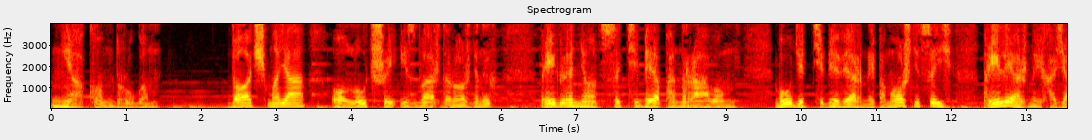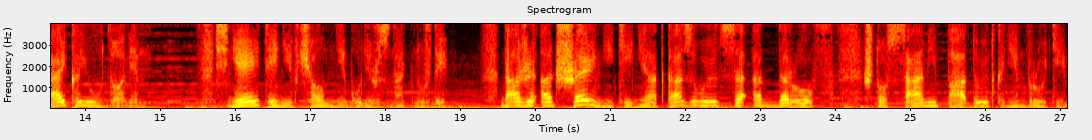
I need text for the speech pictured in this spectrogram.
ни о ком другом. Дочь моя, о лучший из дважды рожденных, приглянется тебе по нравам, будет тебе верной помощницей, прилежной хозяйкою в доме. С ней ты ни в чем не будешь знать нужды. Даже отшельники не отказываются от даров, что сами падают к ним в руки.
